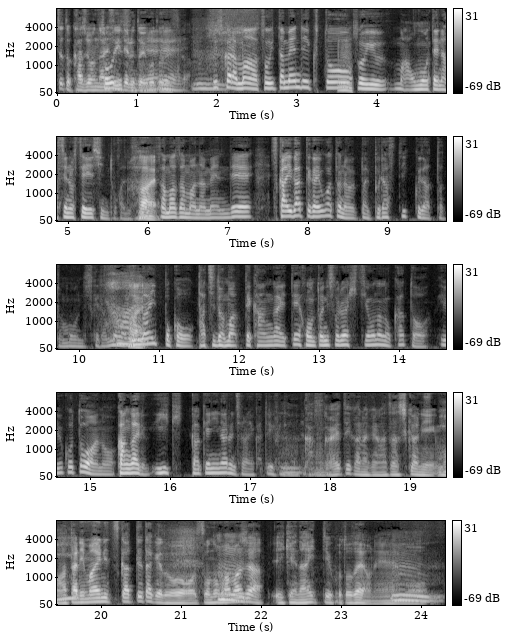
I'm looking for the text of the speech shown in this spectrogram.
ちょっと過剰になりすぎてるということですか？ええですからまあそういった面でいくと、うん。そういうまあおもてなしの精神とかですね、はい。さまざまな面で使い勝手が良かったのはやっぱりプラスチックだったと思うんですけども、はい。今一歩こう立ち止まって考えて本当にそれは必要なのかということをあの考えるいいきっかけになるんじゃないかというふうに思い考ます。えていかなきゃな確かに。もう当たり前に使ってたけどそのままじゃいけないっていうことだよね、うん。もう、うん。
